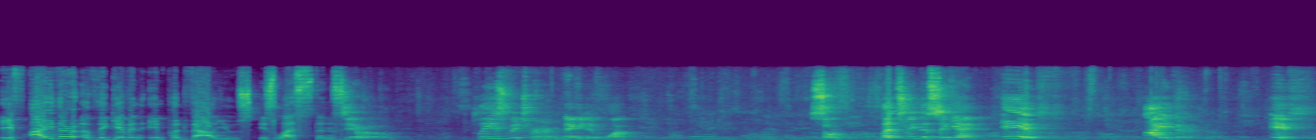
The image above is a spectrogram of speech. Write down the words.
if either of the given input values is less than 0, please return negative 1. So let's read this again. If either, if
